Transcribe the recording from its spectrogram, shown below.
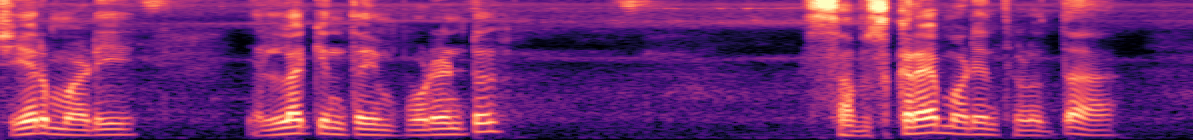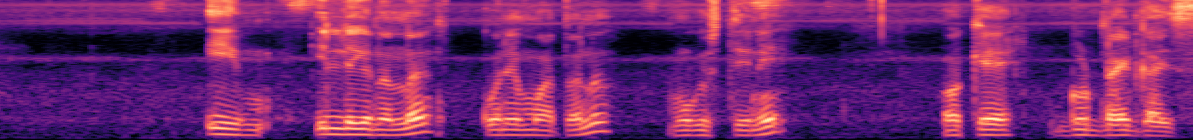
ಶೇರ್ ಮಾಡಿ. ಎಲ್ಲಕ್ಕಿಂತ ಇಂಪಾರ್ಟೆಂಟು ಸಬ್ಸ್ಕ್ರೈಬ್ ಮಾಡಿ ಅಂತ ಹೇಳುತ್ತಾ ಈ ಇಲ್ಲಿಗೆ ನನ್ನ ಕೊನೆ ಮಾತನ್ನು ಮುಗಿಸ್ತೀನಿ. ಓಕೆ ಗುಡ್ ನೈಟ್ ಗೈಸ್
